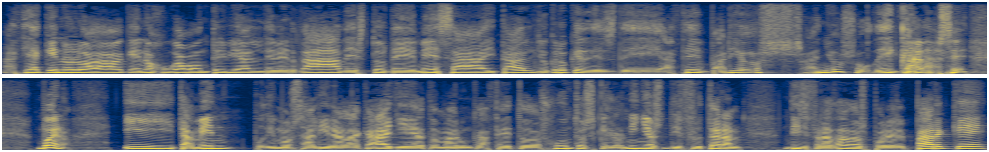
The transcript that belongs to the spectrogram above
hacía que no, lo, que no jugaba un trivial de verdad, de estos de mesa y tal, yo creo que desde hace varios años o décadas, ¿eh? Bueno, y también pudimos salir a la calle a tomar un café todos juntos, que los niños disfrutaran disfrazados por el parque.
